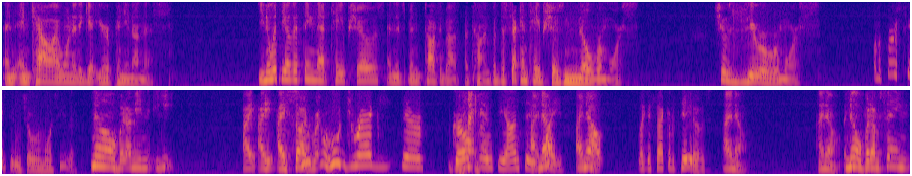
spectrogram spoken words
And and Cal, I wanted to get your opinion on this. You know what the other thing that tape shows, and it's been talked about a ton, but the second tape shows no remorse. Shows zero remorse. Well, the first tape didn't show remorse either. No, but I mean, he, I I, I saw it. Who, re- who drags their girlfriend, fiance, I know. wife I know. out like a sack of potatoes? I know. I know. No, but I'm saying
